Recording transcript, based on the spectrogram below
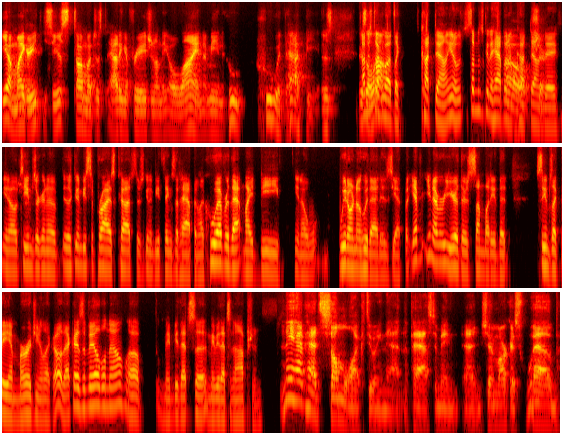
Yeah, Mike, are you, so you're just talking about just adding a free agent on the O line. I mean, who who would that be? There's there's I'm just talking about like cut down. You know, something's going to happen oh, on cut down sure. day. You know, teams are going to there's going to be surprise cuts. There's going to be things that happen. Like whoever that might be. You know, we don't know who that is yet. But every, you know, every year there's somebody that seems like they emerge. And you're like, oh, that guy's available now. Oh, maybe that's a maybe that's an option. And they have had some luck doing that in the past. I mean, uh, Marcus Webb,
